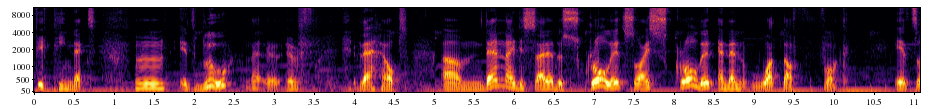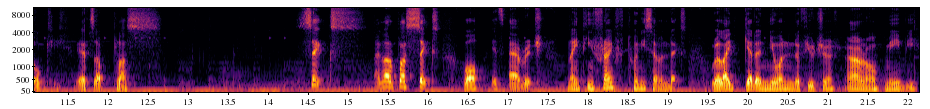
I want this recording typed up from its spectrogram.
15 dex. Mm, it's blue, if if that helps. Um, then I decided to scroll it, so I scrolled it, and then what the fuck? It's okay. It's a plus six. I got a plus 6. Well, it's average. 19 strength, 27 dex. Will I get a new one in the future? I don't know, maybe.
